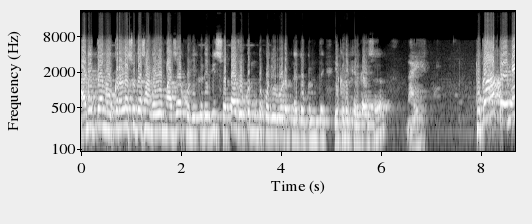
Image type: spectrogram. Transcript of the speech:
आणि त्या नोकराला सुद्धा सांगावं माझ्या खोलीकडे मी स्वतः जोपर्यंत खोली उघडत नाही तोपर्यंत इकडे फिरकायचं नाही. तुका प्रेमे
